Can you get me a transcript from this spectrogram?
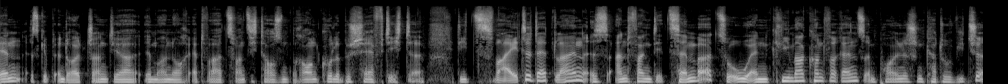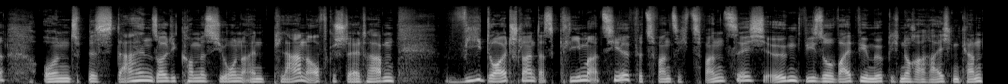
Denn es gibt in Deutschland ja immer noch etwa 20.000 Braunkohlebeschäftigte. Die zweite Deadline ist Anfang Dezember zur UN-Klimakonferenz im polnischen Katowice. Und bis dahin soll die Kommission einen Plan aufgestellt haben, wie Deutschland das Klimaziel für 2020 irgendwie so weit wie möglich noch erreichen kann.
